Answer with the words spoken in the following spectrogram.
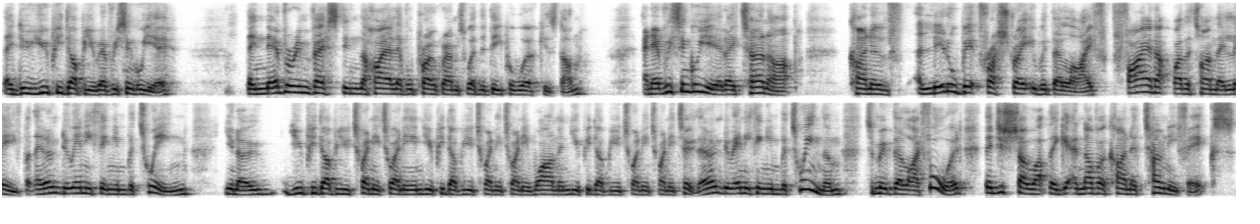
they do UPW every single year. They never invest in the higher level programs where the deeper work is done. And every single year they turn up kind of a little bit frustrated with their life, fired up by the time they leave, but they don't do anything in between, you know, UPW 2020 and UPW 2021 and UPW 2022. They don't do anything in between them to move their life forward. They just show up, they get another kind of Tony fix,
